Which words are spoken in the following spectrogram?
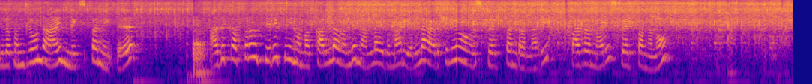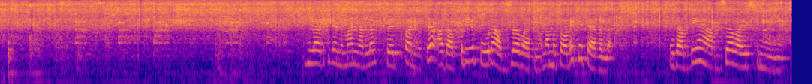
இதில் கொஞ்சோண்டு ஆயில் மிக்ஸ் பண்ணிவிட்டு அதுக்கப்புறம் திருப்பி நம்ம கல்லை வந்து நல்லா இது மாதிரி எல்லா இடத்துலையும் ஸ்ப்ரெட் பண்ணுற மாதிரி படுற மாதிரி ஸ்ப்ரெட் பண்ணணும். எல்லா இடத்துலையும் இந்த மாதிரி நல்லா ஸ்ப்ரெட் பண்ணிவிட்டு அது அப்படியே பூரா அப்சர்வ் ஆகிடும் நம்ம துடைக்க தேவையில்ல. இது அப்படியே அப்சர்வ் இருக்குது.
